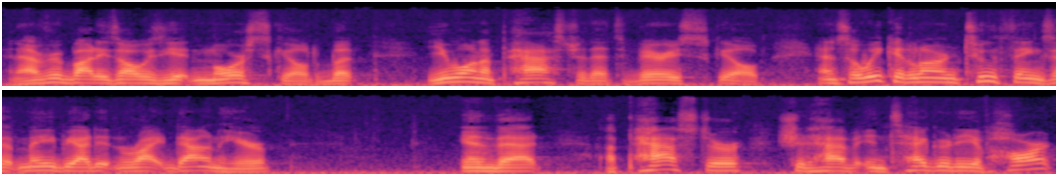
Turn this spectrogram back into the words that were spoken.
And everybody's always getting more skilled, but you want a pastor that's very skilled. And so we could learn two things that maybe I didn't write down here in that a pastor should have integrity of heart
